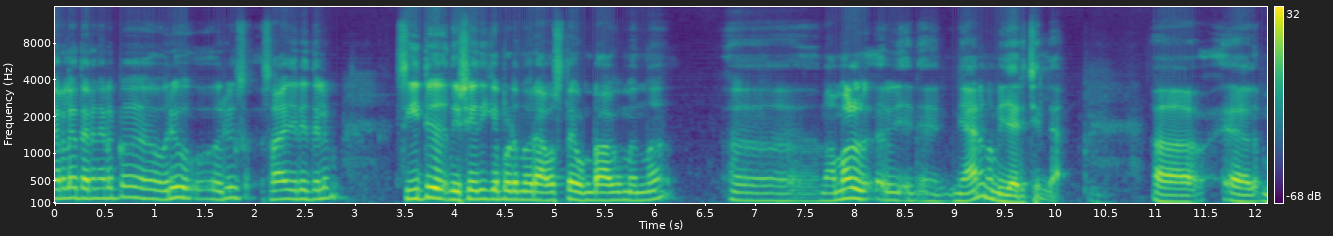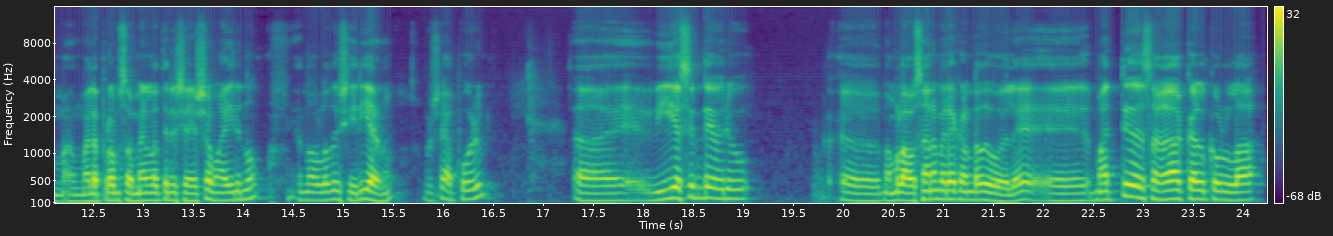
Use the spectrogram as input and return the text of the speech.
ആറിലെ തെരഞ്ഞെടുപ്പ് ഒരു ഒരു സാഹചര്യത്തിലും സീറ്റ് നിഷേധിക്കപ്പെടുന്ന ഒരു അവസ്ഥ ഉണ്ടാകുമെന്ന് നമ്മൾ ഞാനൊന്നും വിചാരിച്ചില്ല. മലപ്പുറം സമ്മേളനത്തിന് ശേഷമായിരുന്നു എന്നുള്ളത് ശരിയാണ്. പക്ഷെ അപ്പോഴും വി എസിന്റെ ഒരു നമ്മൾ അവസാനം വരെ കണ്ടതുപോലെ മറ്റ് സഹാക്കൾക്കുള്ള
